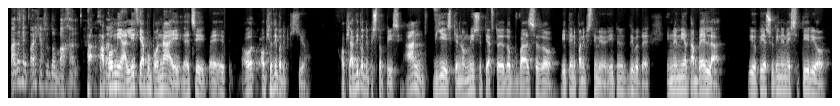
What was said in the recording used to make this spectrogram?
πάντα θα υπάρχει αυτό το μπάχαλο. Θα, θα πω μία αλήθεια που πονάει, έτσι, ε, ε ο, οποιοδήποτε πτυχίο, οποιαδήποτε πιστοποίηση. Αν βγεις και νομίζεις ότι αυτό εδώ που βάζεις εδώ, είτε είναι πανεπιστήμιο, είτε είναι οτιδήποτε, είναι μία ταμπέλα η οποία σου δίνει ένα εισιτήριο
